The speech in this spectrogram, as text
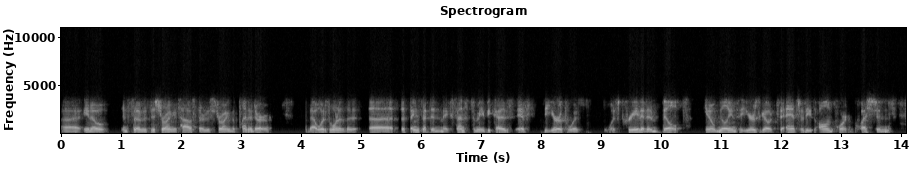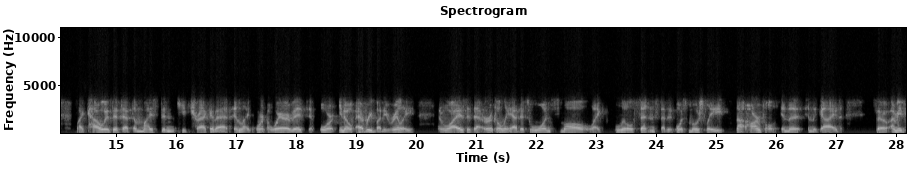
uh, you know, instead of destroying his house, they're destroying the planet Earth. That was one of the uh, the things that didn't make sense to me because if the Earth was was created and built, you know, millions of years ago to answer these all important questions, like how is it that the mice didn't keep track of that and like weren't aware of it, or you know, everybody really? And why is it that Earth only had this one small like little sentence that it was mostly not harmful in the in the guide? So I mean,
